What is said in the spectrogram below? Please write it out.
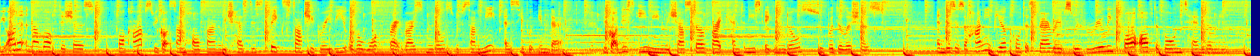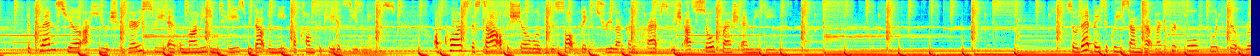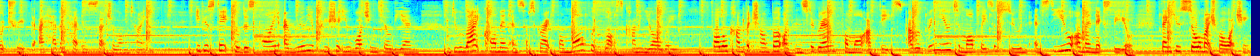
We ordered a number of dishes. For carbs, we got some hor fun which has this thick starchy gravy over wok fried rice noodles with some meat and seafood in there. We got this e mein which are stir-fried Cantonese egg noodles, super delicious. And this is a honey beer coated spare ribs with really fall off the bone tender meat. The clams here are huge, very sweet and umami in taste without the need for complicated seasonings. Of course, the star of the show will be the salt-baked Sri Lankan crabs which are so fresh and meaty. So that basically sums up my fruitful, food-filled road trip that I haven't had in such a long time. If you stayed till this point, I really appreciate you watching till the end. Do like, comment and subscribe for more food blogs coming your way. Follow Comfort Chomper on Instagram for more updates. I will bring you to more places soon and see you on my next video. Thank you so much for watching.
